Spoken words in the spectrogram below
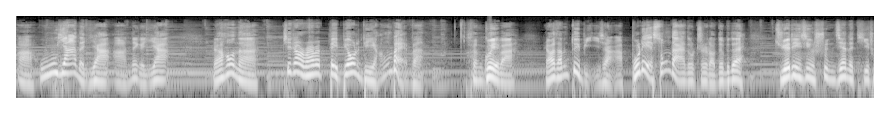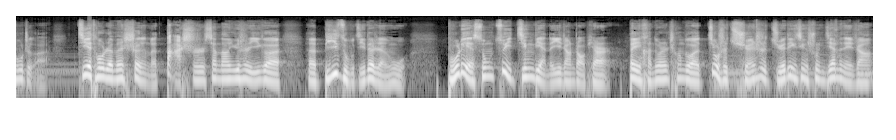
啊，乌鸦的鸦啊，那个鸭。然后呢，这张照片被标两百万，很贵吧？然后咱们对比一下啊，不列松大家都知道，对不对？决定性瞬间的提出者，街头人文摄影的大师，相当于是一个呃鼻祖级的人物。不列松最经典的一张照片，被很多人称作就是诠释决定性瞬间的那张，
